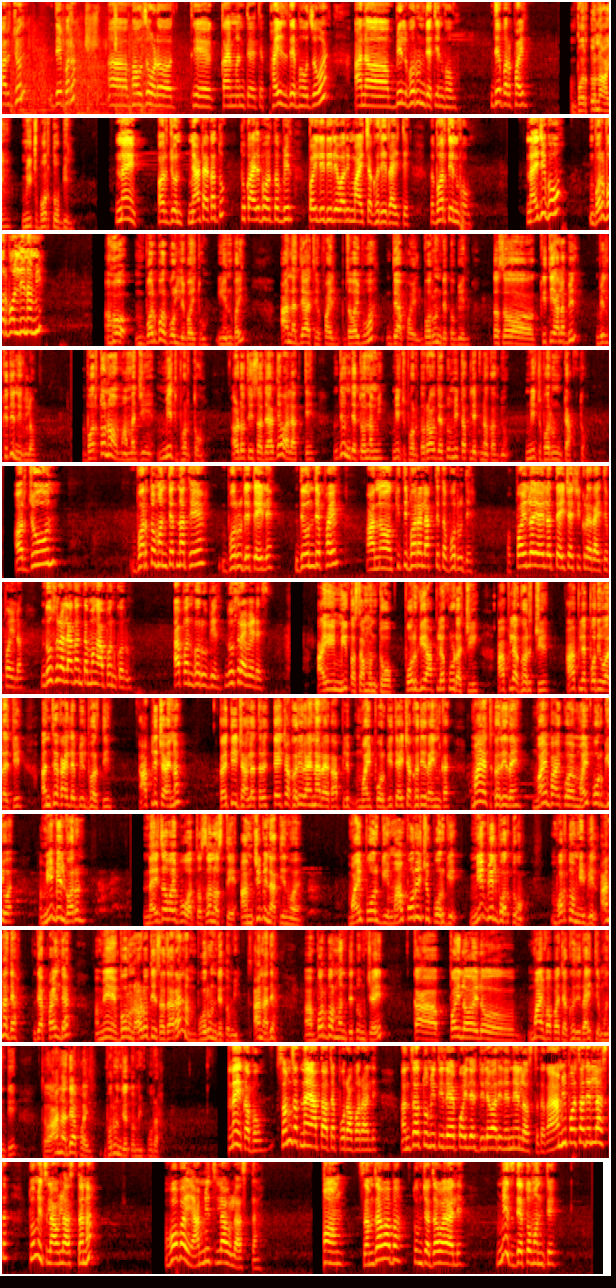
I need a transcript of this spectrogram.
अर्जुन दे बरं. भाऊजवळ ते काय म्हणते ते फाईल दे भाऊजवळ आणि बिल भरून देतीन भाऊ. दे बरं फाईल. भरतो ना आई मीच भरतो बिल. नाही अर्जुन मॅट आहे का तू? तू काय भरतो बिल? पहिली डिलिव्हरी मायच्या घरी राहते भरतीन भाऊ. नाही जी भाऊ बरोबर बोलली ना मी. हो बरोबर बोलली बाई तू येईन बाई. आणा द्या ते फाईल जवाई बुवा द्या फाईल भरून देतो बिल. तसं किती आलं बिल? बिल किती निघलं? भरतो ना मामाजी मीच भरतो. अडोतीस हजार द्यावा लागते. देऊन देतो ना मी. मीच भरतो. राहू दे तुम्ही तकलीफ नका घेऊ. मीच भरून टाकतो. अर्जुन भरतो म्हणतात ना ते. भरू दे त्याले देऊन दे फाईल. आणि किती भरायला लागते तर भरू दे. पहिलं यायला त्याच्या तिकडे राहते पहिलं. दुसरं लागन तर मग आपण करू. आपण भरू बिल. दुसऱ्या वेळेस. आई मी कसा म्हणतो? पोरगी आपल्या कुडाची आपल्या घरची आपल्या परिवाराची आणि ते कायले बिल भरतील आपलीच आहे ना? काही ती झालं तर त्याच्या घरी राहणार आहे का आपली माई पोरगी? त्याच्या घरी राहीन काय मायाच घरी राहीन. माई बायको आहे माई पोरगी होय मी बिल भरून. नाही जवाई बुवा तसं नसते आमची बी नातीन होय माई पोरगी मा पोरीची पोरगी मी बिल भरतो भरतो मी बिल। आणा द्या द्या फाईल द्या मी भरून अडोतीस हजार आहे ना भरून देतो मी। आणा द्या। बरोबर म्हणते तुमची का पहिलं पहिलं माय बापाच्या घरी राहते म्हणते तर आणा द्या फाईल भरून देतो मी पुरा। नाही का भाऊ? समजत नाही आता त्या पोराबर आले। आणि जर तुम्ही तिला पहिले डिलिव्हरीला नेलं असतं तर काय आम्ही पैसा दिला असता? तुम्हीच लावला असता ना? हो बाई आम्हीच लावला असता। मग समजा बाबा तुमच्या जवळ आले मीच देतो म्हणते।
